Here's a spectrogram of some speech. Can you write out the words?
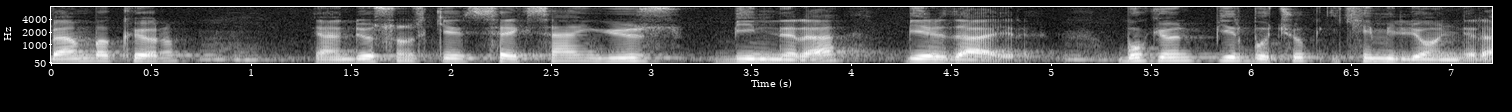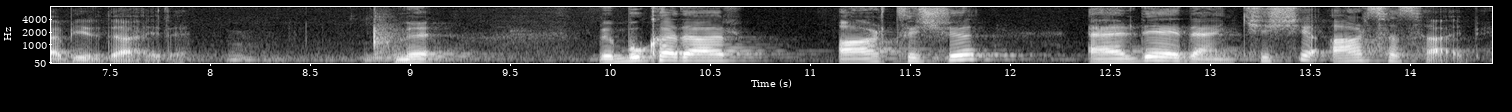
ben bakıyorum. Yani diyorsunuz ki 80-100 bin lira bir daire. Bugün 1,5-2 milyon lira bir daire. Ve ve bu kadar artışı elde eden kişi arsa sahibi.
